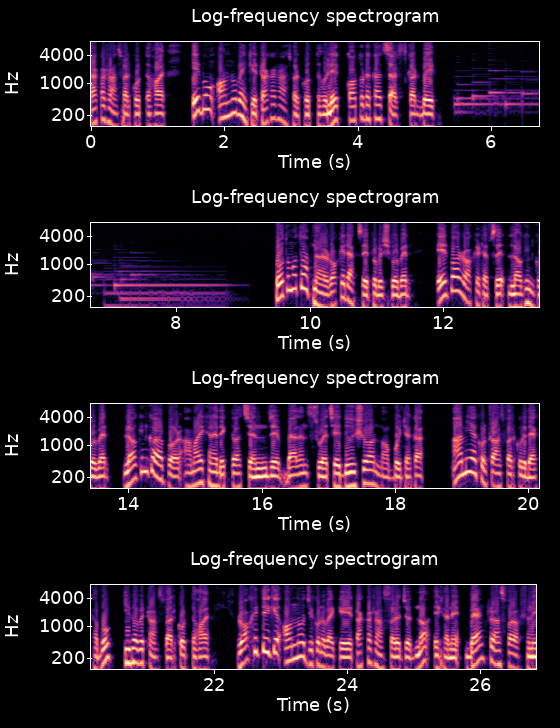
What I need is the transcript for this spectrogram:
টাকা ট্রান্সফার করতে হয় এবং অন্য ব্যাংকে টাকা ট্রান্সফার করতে হলে কত টাকা চার্জ কাটবে। প্রথমত আপনারা রকেট অ্যাপসে প্রবেশ করবেন, এরপর রকেট অ্যাপসে লগ করবেন। লগ ইন করার পর আমার এখানে দেখতে পাচ্ছেন যে ব্যালেন্স রয়েছে দুইশো নব্বই টাকা। আমি এখন ট্রান্সফার করে দেখাবো কীভাবে ট্রান্সফার করতে হয়। রকেট থেকে অন্য যে কোনো ব্যাংকে টাকা ট্রান্সফারের জন্য এখানে ব্যাংক ট্রান্সফার অপশনে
